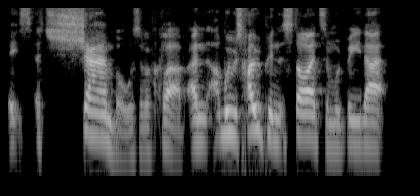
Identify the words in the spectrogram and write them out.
It's a shambles of a club. And we was hoping that Steidten would be that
